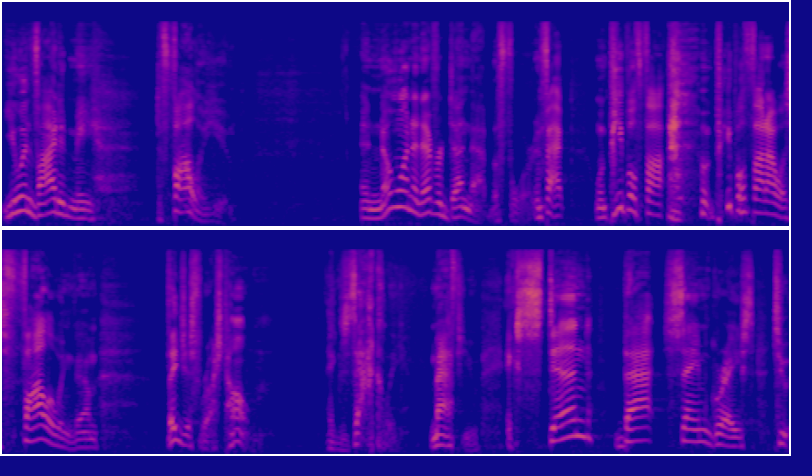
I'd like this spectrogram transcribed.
You invited me to follow you. And no one had ever done that before. In fact, when people thought, when people thought I was following them, they just rushed home. Exactly. Matthew, extend that same grace to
